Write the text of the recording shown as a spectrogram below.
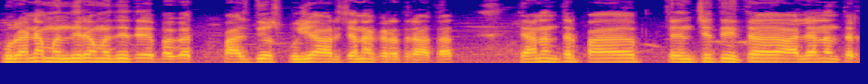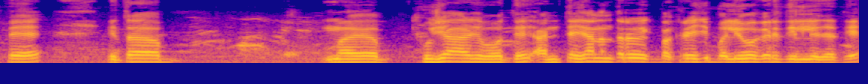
पुराण्या मंदिरामध्ये ते बघत पाच दिवस पूजा अर्चना करत राहतात. त्यानंतर पा त्यांचे ते इथं आल्यानंतर ते इथं पूजा होते आणि त्याच्यानंतर एक बकऱ्याची बली वगैरे दिली जाते.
